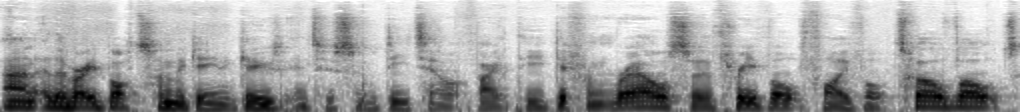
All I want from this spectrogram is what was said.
And at the very bottom, again, it goes into some detail about the different rails, so 3 volt, 5 volt, 12 volt.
